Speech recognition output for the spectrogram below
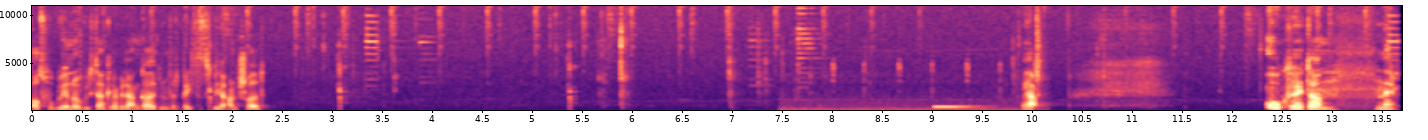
Ausprobieren, ob ich dann gleich wieder angehalten wird, wenn ich das wieder anschalte. Okay, dann. Ne.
